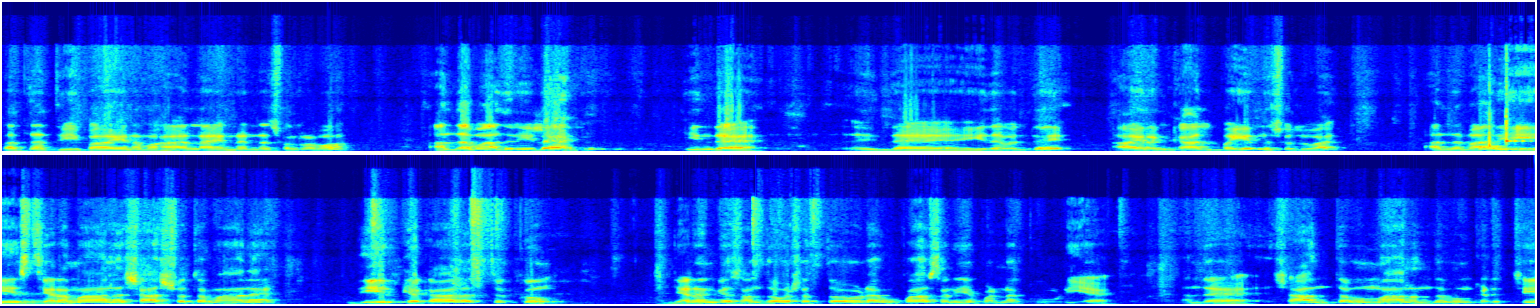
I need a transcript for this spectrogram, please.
ரத்னத்வீபாய நமகா எல்லாம் என்னென்ன சொல்கிறோமோ அந்த மாதிரியில் இந்த இந்த இதை வந்து ஆயிரங்கால் பயிர்னு சொல்லுவார். அந்த மாதிரி ஸ்திரமான சாஸ்வதமான தீர்க்க காலத்துக்கும் ஜனங்க சந்தோஷத்தோட உபாசனையை பண்ணக்கூடிய அந்த சாந்தமும் ஆனந்தமும் கிடைச்சி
